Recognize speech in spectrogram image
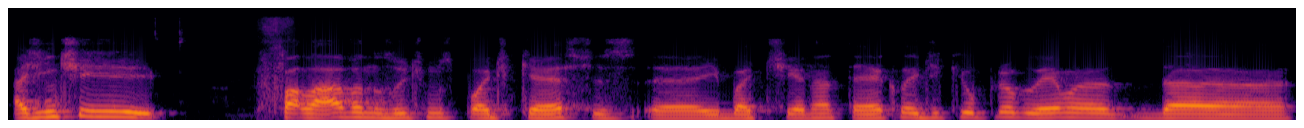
a gente falava nos últimos podcasts é, e batia na tecla de que o problema da,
